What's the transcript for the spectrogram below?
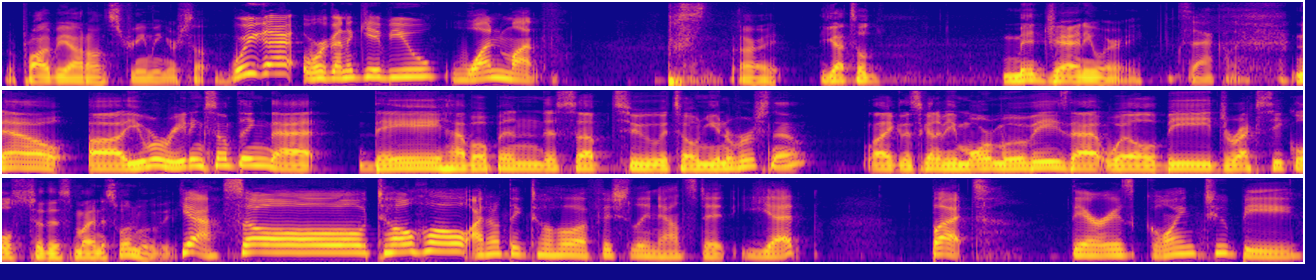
it'll probably be out on streaming or something. We got we're gonna give you one month. All right, you got till mid January. Exactly. Now, uh, you were reading something that they have opened this up to its own universe now. Like there's going to be more movies that will be direct sequels to this minus one movie. Yeah. So Toho, I don't think Toho officially announced it yet, but there is going to be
